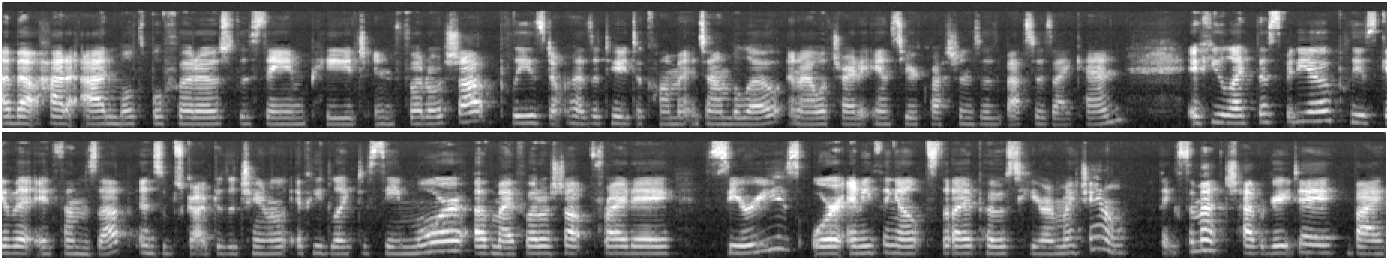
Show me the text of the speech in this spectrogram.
about how to add multiple photos to the same page in Photoshop, please don't hesitate to comment down below and I will try to answer your questions as best as I can. If you like this video, please give it a thumbs up and subscribe to the channel if you'd like to see more of my Photoshop Friday series or anything else that I post here on my channel. Thanks so much. Have a great day. Bye.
